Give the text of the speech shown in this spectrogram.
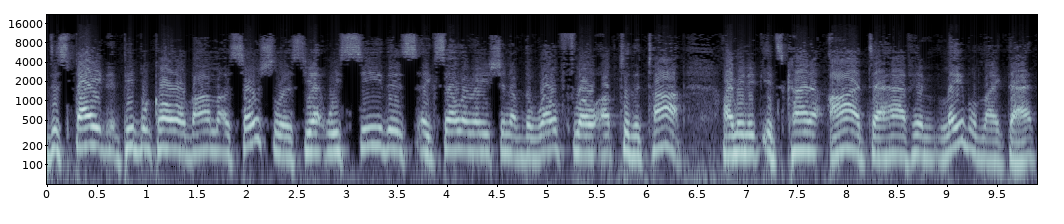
despite people call Obama a socialist, yet we see this acceleration of the wealth flow up to the top. I mean, it, it's kind of odd to have him labeled like that.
